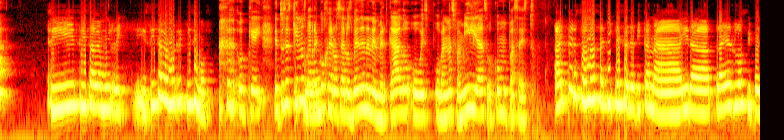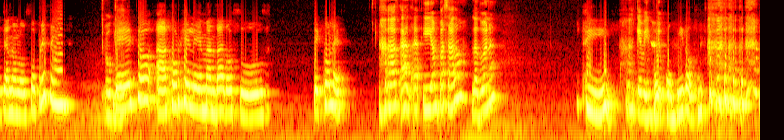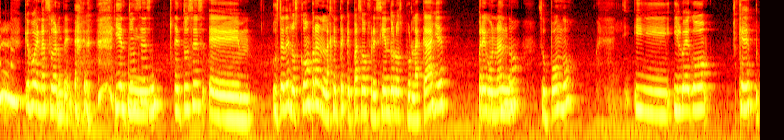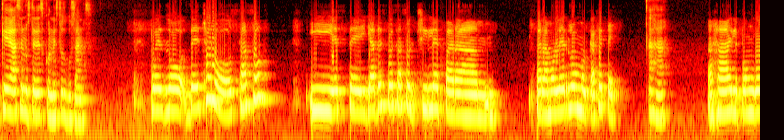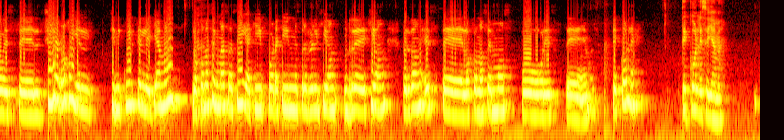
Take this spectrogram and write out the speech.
Sí, sí sabe muy rico. Y sí sabe muy riquísimo. ok, entonces ¿quién los va a recoger? O sea, ¿los venden en el mercado o, es, o van las familias o cómo pasa esto? Hay personas aquí que se dedican a ir a traerlos y pues ya no los ofrecen. Ok, De hecho, a Jorge le he mandado sus tecoles. Ah, ah, ¿y han pasado la aduana? Sí, qué bien, escondidos. qué buena suerte. y entonces, Sí. entonces eh, ustedes los compran a la gente que pasa ofreciéndolos por la calle, pregonando, supongo. Y, y luego, ¿qué, ¿qué hacen ustedes con estos gusanos? Pues lo, de hecho los aso y este ya después aso el chile para para molerlo en molcajete. Ajá. Ajá, y le pongo este el chile rojo y el chinicuil que le llaman, lo conocen más así, aquí por aquí en nuestra religión, región, perdón, este lo conocemos por este tecole. Tecole se llama.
